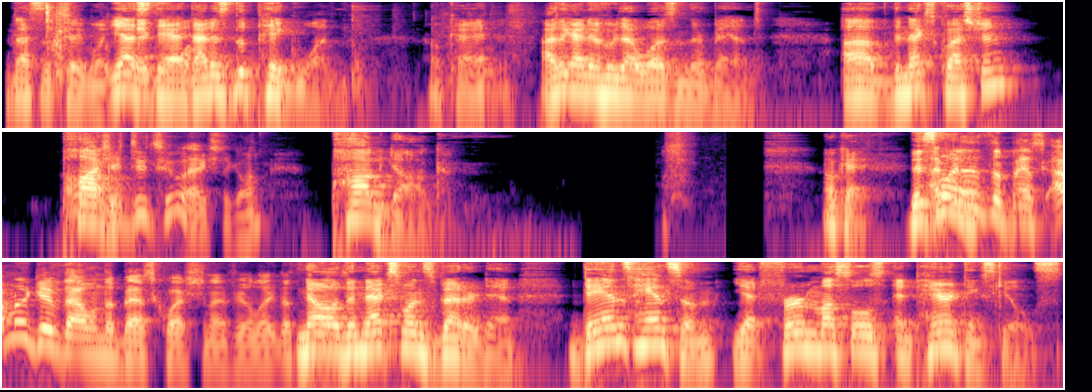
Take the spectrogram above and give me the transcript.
That's the pig one. Yes, Pig Dan, one. that is the pig one. Okay. I think I know who that was in their band. Uh, the next question Oh, I do too. Actually, go on. Pog Dog. Okay. This I one. is the best. I'm gonna give that one the best question. I feel like that's No, best the next one's better, Dan. Dan's handsome, yet firm muscles and parenting skills.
